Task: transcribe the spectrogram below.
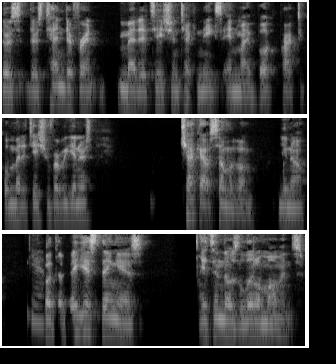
There's there's 10 different meditation techniques in my book, Practical Meditation for Beginners. Check out some of them, you know. Yeah. But the biggest thing is it's in those little moments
